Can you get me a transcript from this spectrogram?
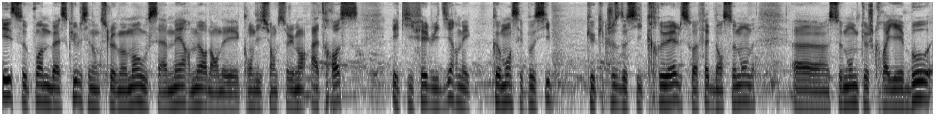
Et ce point de bascule, c'est donc le moment où sa mère meurt dans des conditions absolument atroces et qui fait lui dire mais comment c'est possible que quelque chose d'aussi cruel soit fait dans ce monde Euh, Ce monde que je croyais beau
